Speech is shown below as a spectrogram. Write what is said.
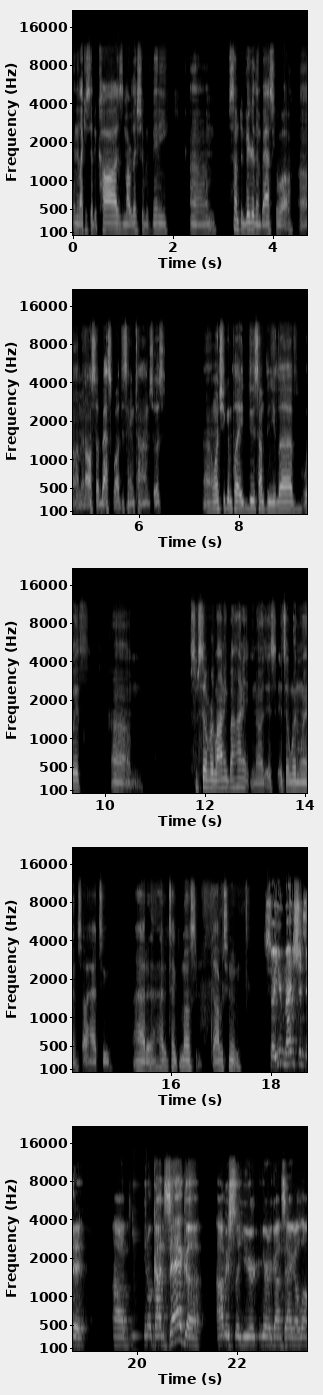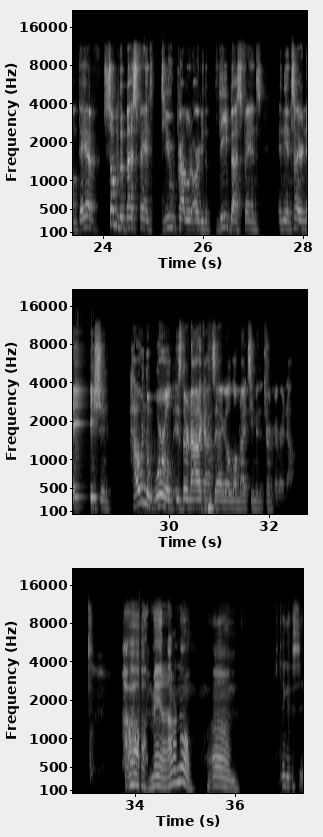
and like you said, the cause, my relationship with Vinny, um, something bigger than basketball, um, and also basketball at the same time. So it's uh, once you can play, do something you love with um, some silver lining behind it. You know, it's it's a win-win. So I had to, I had to, had to take the most the opportunity. So you mentioned it. Um, you know, Gonzaga. Obviously, you're you're a Gonzaga alum. They have some of the best fans. You probably would argue the, the best fans in the entire nation. How in the world is there not a Gonzaga alumni team in the tournament right now? Oh man, I don't know. Um, I think it's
